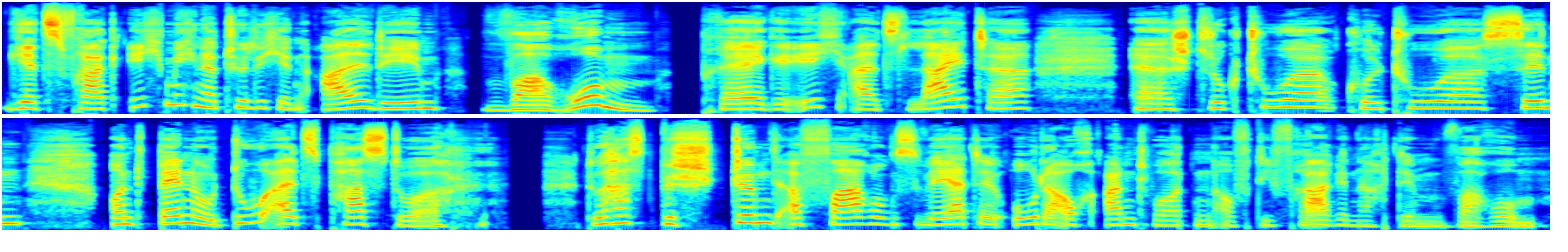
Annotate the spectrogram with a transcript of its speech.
Jetzt frage ich mich natürlich in all dem, warum präge ich als Leiter äh, Struktur, Kultur, Sinn. Und Benno, du als Pastor, Du hast bestimmt Erfahrungswerte oder auch Antworten auf die Frage nach dem Warum.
